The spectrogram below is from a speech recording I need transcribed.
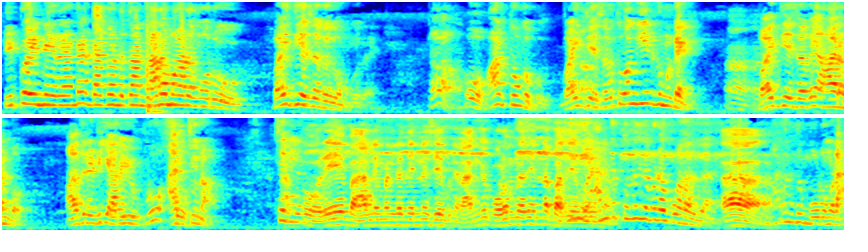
இப்ப என்ன டக்குன்னு தான் நடமாடும் ஒரு வைத்திய சேவை. ஓ ஆள் தூங்க போகுது வைத்திய சேவை துவங்கி இருக்கு முண்டாக்கி. வைத்திய சேவை ஆரம்பம். அதிரடி அறிவிப்பு அர்ஜுனா. சரி. ஒரே பார்லிமெண்ட்ல இருந்து என்ன செய்யப்படுங்க அங்க கொழம்புல இருந்து என்ன பதிய ஏய், அந்த தொழில விடக்கூடாது தானே? ஆ. மறந்து மூடுங்கடா.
